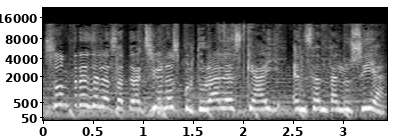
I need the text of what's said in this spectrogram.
son tres de las atracciones culturales que hay en Santa Lucía.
